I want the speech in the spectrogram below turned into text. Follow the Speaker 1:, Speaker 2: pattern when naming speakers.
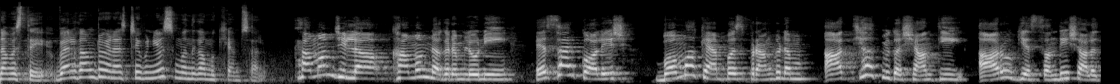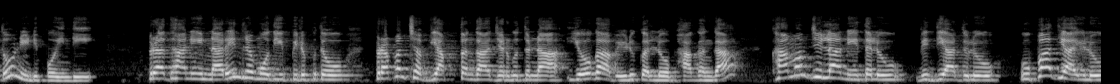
Speaker 1: నమస్తే welcome to NSTV news. ముందుగా ముఖ్యాంశాలు.
Speaker 2: ఖమ్మం జిల్లా ఖమ్మం నగరంలోని ఎస్ఆర్ కాలేజ్ బొమ్మ క్యాంపస్ ప్రాంగణం ఆధ్యాత్మిక శాంతి ఆరోగ్య సందేశాలతో నిండిపోయింది. ప్రధాని నరేంద్ర మోదీ పిలుపుతో ప్రపంచ వ్యాప్తంగా జరుగుతున్న యోగా వేడుకల్లో భాగంగా ఖమ్మం జిల్లా నేతలు విద్యార్థులు ఉపాధ్యాయులు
